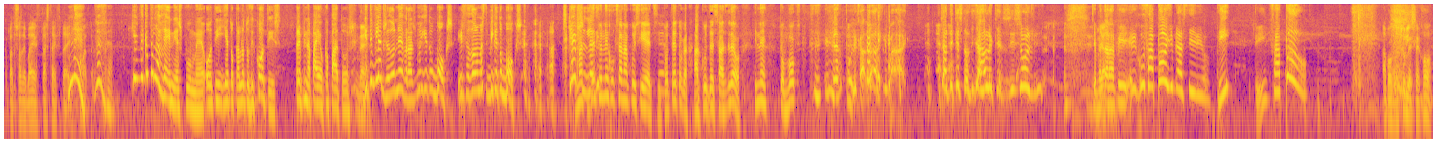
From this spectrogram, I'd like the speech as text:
Καπάτο αν δεν πάει 7 στα 7. Ναι, βέβαια. Και δεν καταλαβαίνει, ας πούμε, ότι για το καλό το δικό της πρέπει να πάει ο καπάτος. Ναι. Γιατί βλέπεις εδώ νεύρα, ας πούμε, για τον box. Ήρθε εδώ να μας την πει για τον box. Σκέψου, Μα δηλαδή. δεν τον έχω ξανακούσει έτσι. Ποτέ το κα- Ακούτε, σας λέω. Είναι το box. Είναι πολύ καλό άθλημα. Κάτε και στο διάλογο και εσείς όλοι. και μετά Για- να πει, Εγώ θα πάω γυμναστήριο. Τι, Τι, θα πάω. αποδοσούλες έχω.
